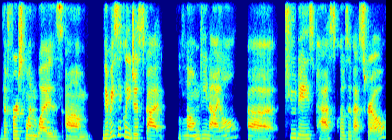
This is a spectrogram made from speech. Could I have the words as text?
the first one was um, they basically just got loan denial uh, two days past close of escrow.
